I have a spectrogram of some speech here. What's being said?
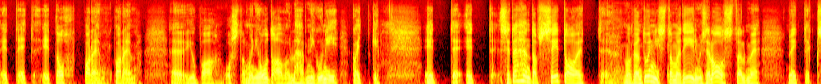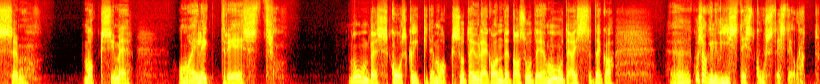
et, et, et oh, parem, parem eh, juba osta mõni odavam, läheb niikuinii katki. et, et see tähendab seda, et ma pean tunnistama, et eelmisel aastal me näiteks ähm, maksime oma elektri eest umbes koos kõikide maksude, ülekandetasude ja muude asjadega äh, kusagil viisteist, kuusteist eurot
